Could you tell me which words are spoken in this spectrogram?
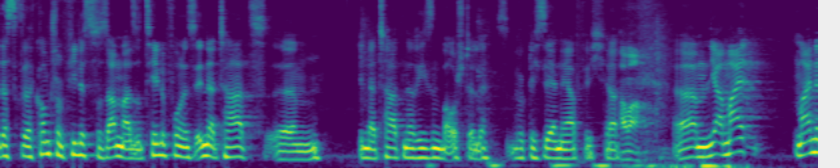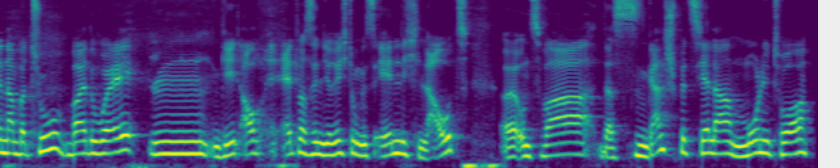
Das, da kommt schon vieles zusammen. Also Telefon ist in der Tat, ähm, in der Tat eine Riesenbaustelle. Ist wirklich sehr nervig. Ja, Hammer. ähm, ja mein, meine Number Two, by the way, mh, geht auch etwas in die Richtung, ist ähnlich laut. Äh, und zwar, das ist ein ganz spezieller Monitor,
